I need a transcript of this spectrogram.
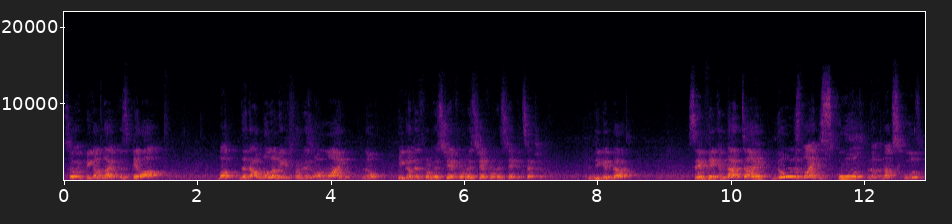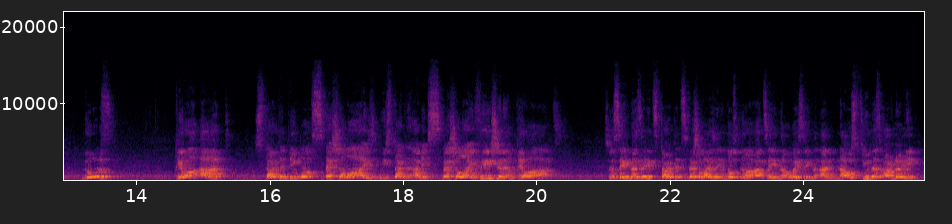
So it becomes like his qira'ah. But did Abdullah make it from his own mind? No. He got it from his sheikh, from his sheikh, from his sheikh, etc. Did you get that? Same thing in that time, those like schools, no, not schools, those qira'at started being what? Specialized. We started having specialization in qira'at. So Sayyidina Zayd started specializing in those qira'at, Sayyidina Ubay, Sayyidina, and now students are learning.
